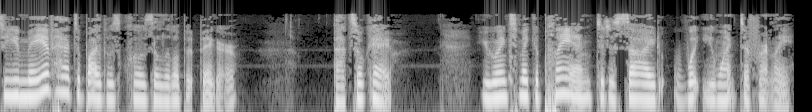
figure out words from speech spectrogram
So you may have had to buy those clothes a little bit bigger. That's okay. You're going to make a plan to decide what you want differently.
